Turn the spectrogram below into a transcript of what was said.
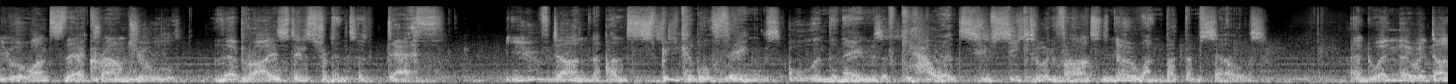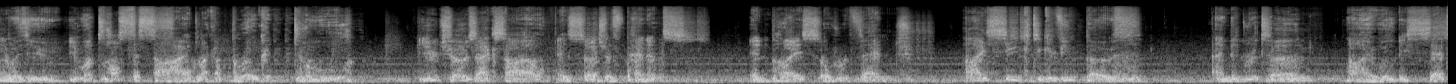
You were once their crown jewel, their prized instrument of death. You've done unspeakable things, all in the names of cowards who seek to advance no one but themselves. And when they were done with you, you were tossed aside like a broken tool. You chose exile in search of penance, in place of revenge. I seek to give you both, and in return, I will be set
